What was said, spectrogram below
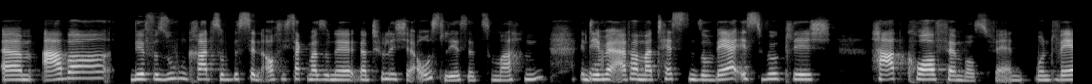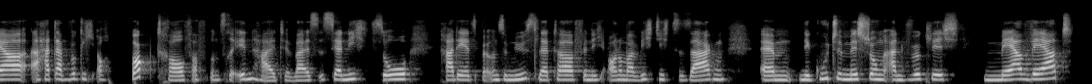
Ähm, aber wir versuchen gerade so ein bisschen auch, ich sag mal, so eine natürliche Auslese zu machen, indem ja. wir einfach mal testen, so wer ist wirklich Hardcore Femboss-Fan und wer hat da wirklich auch Bock drauf auf unsere Inhalte, weil es ist ja nicht so, gerade jetzt bei uns im Newsletter, finde ich auch nochmal wichtig zu sagen, ähm, eine gute Mischung an wirklich Mehrwert,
